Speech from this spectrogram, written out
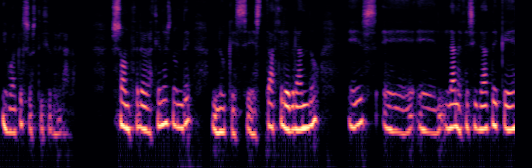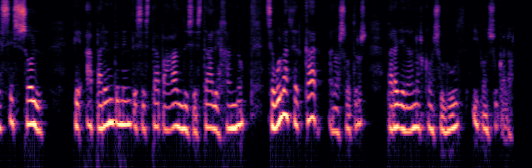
igual que el solsticio de verano. Son celebraciones donde lo que se está celebrando es eh, eh, la necesidad de que ese sol que aparentemente se está apagando y se está alejando, se vuelva a acercar a nosotros para llenarnos con su luz y con su calor.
